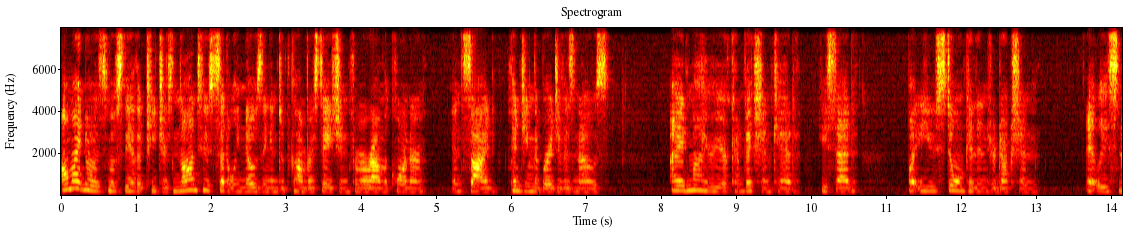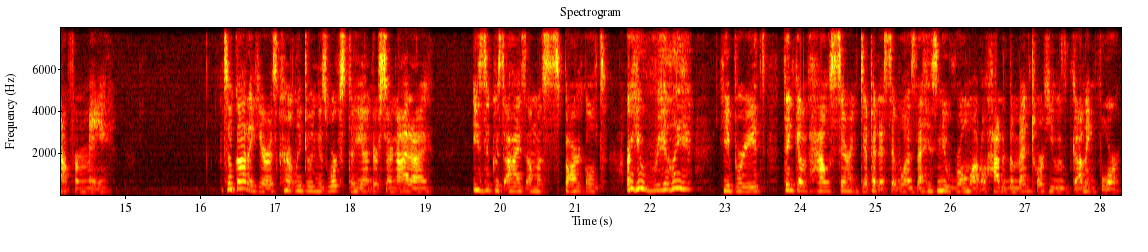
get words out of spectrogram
All Might notice most of the other teachers none too subtly nosing into the conversation from around the corner, and sighed, pinching the bridge of his nose. I admire your conviction, kid, he said, but you still won't get an introduction. At least not from me. Togata here is currently doing his work study under Sir Nighteye. Izuku's eyes almost sparkled. Are you really? he breathed. Think of how serendipitous it was that his new role model had the mentor he was gunning for.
